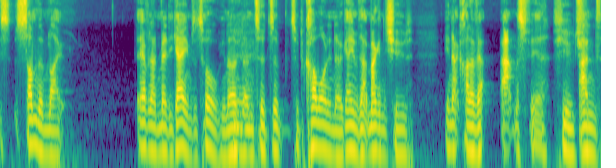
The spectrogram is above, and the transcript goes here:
some of them like they haven't had many games at all, you know, Yeah. and to, to to come on in a game of that magnitude, in that kind of atmosphere, Huge. and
